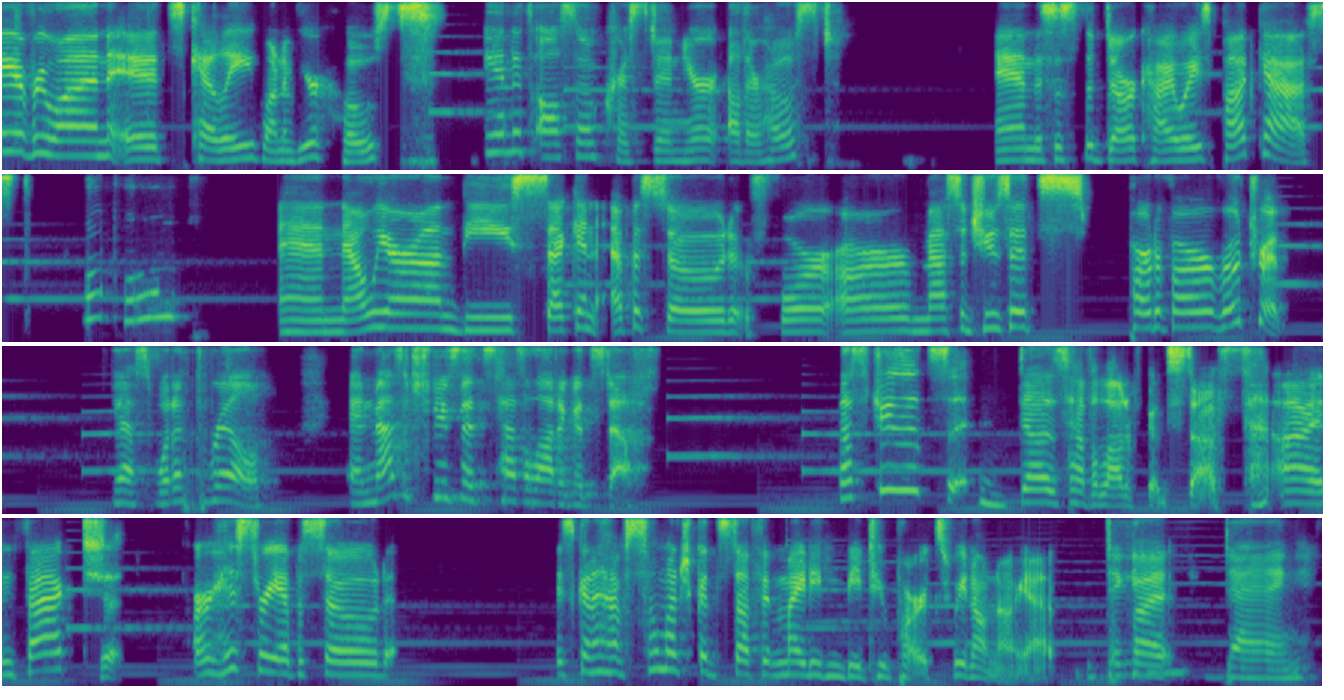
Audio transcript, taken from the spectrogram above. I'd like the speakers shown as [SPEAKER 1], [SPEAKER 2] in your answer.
[SPEAKER 1] Hey everyone, it's Kelly, one of your hosts.
[SPEAKER 2] And it's also Kristen, your other host.
[SPEAKER 1] And this is the Dark Highways podcast. And now we are on the second episode for our Massachusetts part of our road trip.
[SPEAKER 2] Yes, what a thrill. And Massachusetts has a lot of good stuff.
[SPEAKER 1] Massachusetts does have a lot of good stuff. Uh, in fact, our history episode is going to have so much good stuff. It might even be two parts. We don't know yet.
[SPEAKER 2] Digging, but dang.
